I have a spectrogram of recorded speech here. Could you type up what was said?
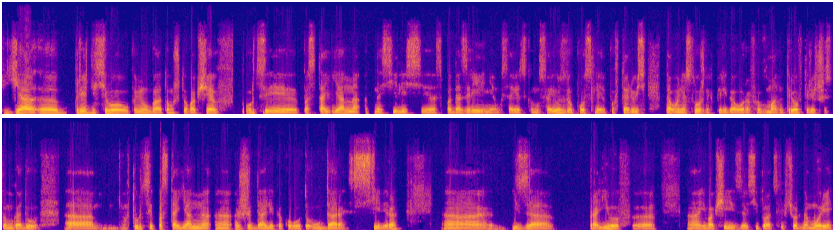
я э, прежде всего упомянул бы о том, что вообще в Турции постоянно относились э, с подозрением к Советскому Союзу после, повторюсь, довольно сложных переговоров в Монтре в 1936 году. В Турции постоянно ожидали какого-то удара с севера из-за проливов и вообще из-за ситуации в Черном море.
